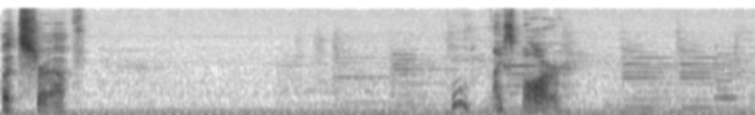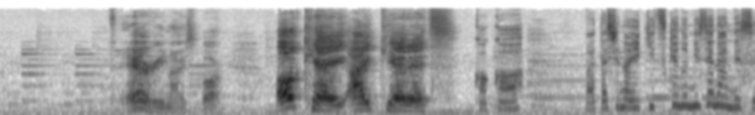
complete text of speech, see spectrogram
a trap. Hmm, nice bar. Very nice bar. Okay, I get it. ここ私の行きつけの店なんです。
